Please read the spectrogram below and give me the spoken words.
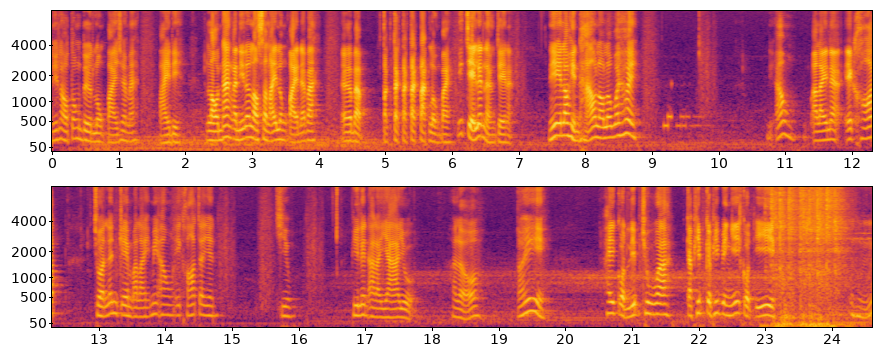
นี่เราต้องเดินลงไปใช่ไหม ไปดิ เรานั่งอันนี้แล้วเราสไลด์ลงไปได้ปะเออแบบตักตักตักตักตักลงไป นี่เจเล่นอะไรของเจน่ะ นี่เราเห็นเท้าเราแล้วเว้ยเฮ้ย นี่เอ้าอะไรเนี่ยเอ็กคอร์ดชวนเล่นเกมอะไรไม่เอาเอ็กคอร์ดใจเย็น คิว พี่เล่นอารยาอยู่ ฮัลโหล เฮ้ย ให้กดลิฟต์ชัวกระพริบกระพริบอย่างนี้กด E อื้อหือ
